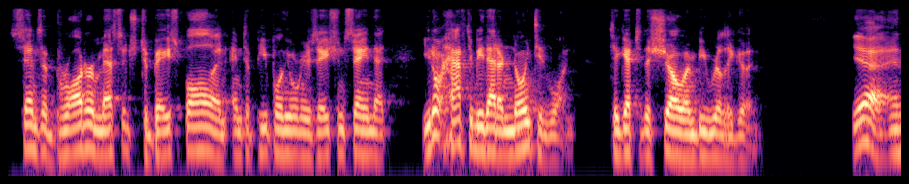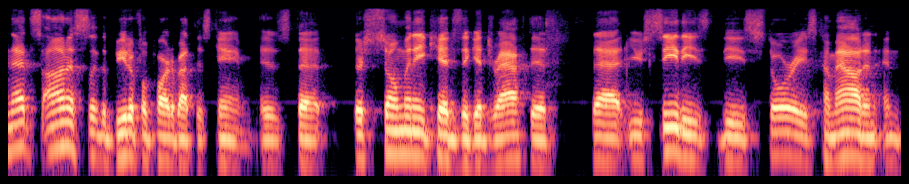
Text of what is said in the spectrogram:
sends a broader message to baseball and, and to people in the organization saying that you don't have to be that anointed one to get to the show and be really good. Yeah, and that's honestly the beautiful part about this game is that there's so many kids that get drafted that you see these these stories come out and, and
